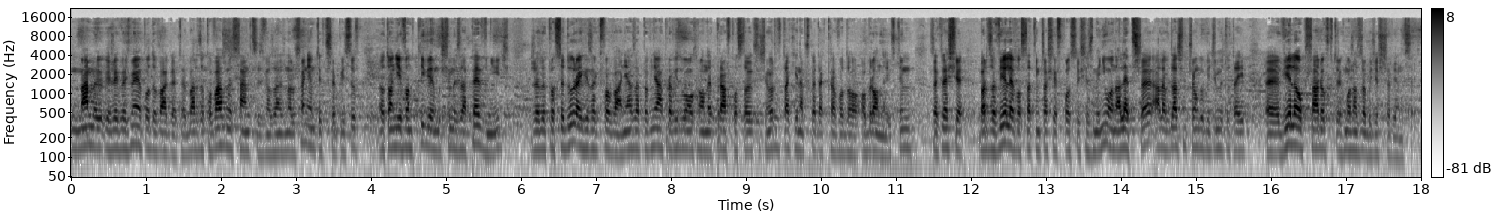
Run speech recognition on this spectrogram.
mamy, jeżeli weźmiemy pod uwagę te bardzo poważne sankcje związane z naruszeniem tych przepisów, no to niewątpliwie musimy zapewnić, żeby procedura ich egzekwowania zapewniała prawidłową ochronę praw podstawowych przedsiębiorców, takich na przykład jak prawo do obrony. I w tym zakresie bardzo wiele w ostatnim czasie w Polsce się zmieniło na lepsze, ale w dalszym ciągu widzimy tutaj e, wiele obszarów, w których można zrobić jeszcze więcej.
